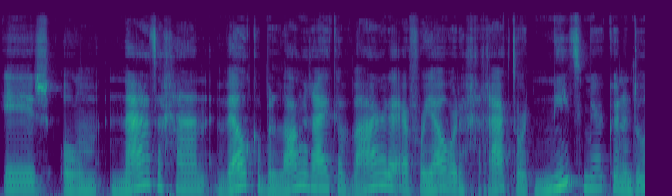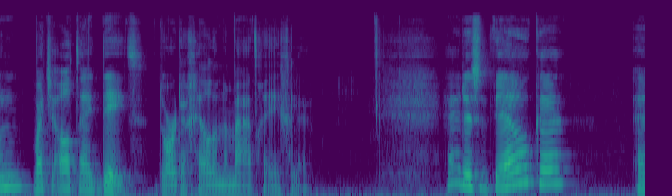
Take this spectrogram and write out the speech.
is om na te gaan welke belangrijke waarden er voor jou worden geraakt door het niet meer kunnen doen wat je altijd deed door de geldende maatregelen. dus welke uh,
